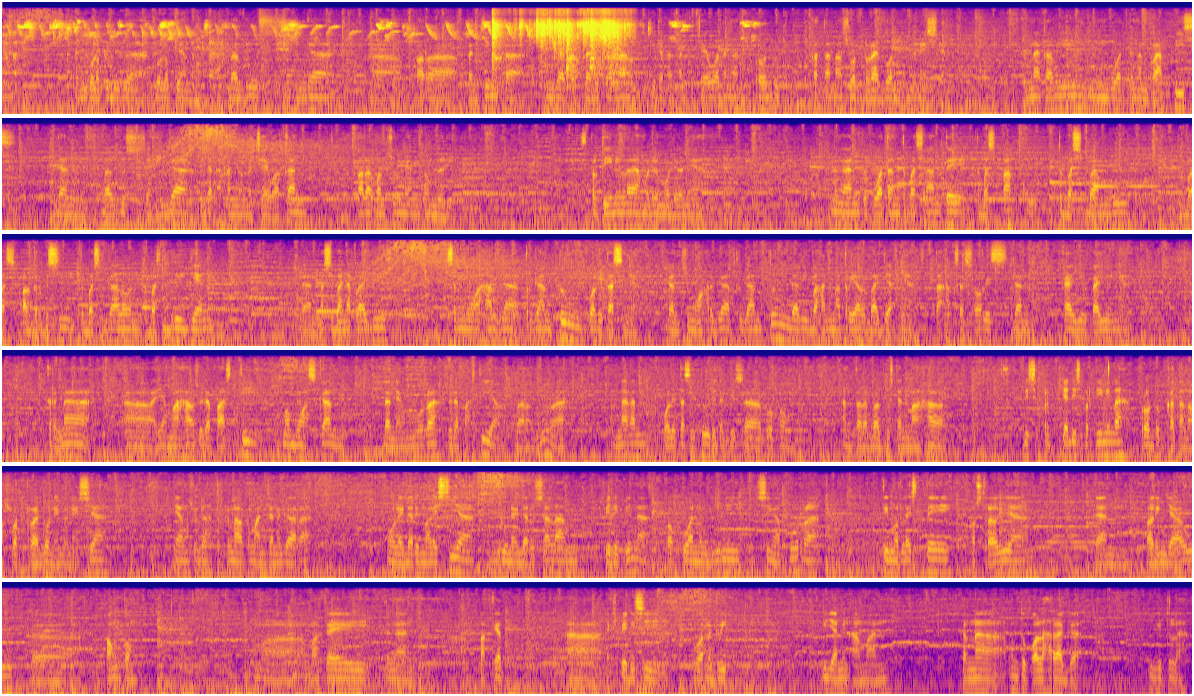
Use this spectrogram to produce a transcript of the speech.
dan goloknya juga golok yang bagus sehingga uh, para pencinta senjata tradisional tidak akan kecewa dengan produk Katana Sword Dragon Indonesia. Karena kami membuat dengan rapis dan bagus sehingga tidak akan mengecewakan para konsumen pembeli seperti inilah model-modelnya dengan kekuatan tebas rantai, tebas paku, tebas bambu, tebas pagar besi, tebas galon, tebas drigen, dan masih banyak lagi. Semua harga tergantung kualitasnya dan semua harga tergantung dari bahan material bajaknya serta aksesoris dan kayu-kayunya. Karena uh, yang mahal sudah pasti memuaskan dan yang murah sudah pasti ya barang murah. Karena kan kualitas itu tidak bisa bohong antara bagus dan mahal. Jadi seperti, jadi seperti inilah produk Katana Sword Dragon Indonesia yang sudah terkenal ke mancanegara. Mulai dari Malaysia, Brunei Darussalam, Filipina, Papua Nugini, Singapura, Timor Leste, Australia, dan paling jauh ke Hong Kong. Memakai dengan uh, paket uh, ekspedisi luar negeri. Dijamin aman. Karena untuk olahraga begitulah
